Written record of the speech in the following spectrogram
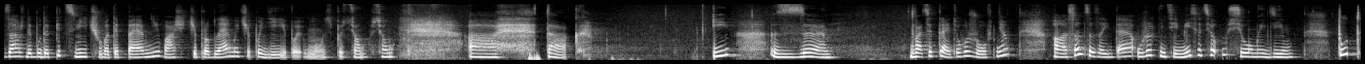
завжди буде підсвічувати певні ваші чи проблеми, чи події по, по цьому всьому. А, Так. З 23 жовтня сонце зайде уже в кінці місяця у сьомий дім. Тут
